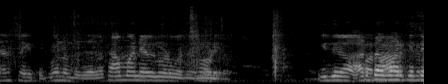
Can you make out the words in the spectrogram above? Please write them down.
ಚಾನ್ಸ್ ಆಗಿತ್ತು ಸಾಮಾನ್ಯವಾಗಿ ನೋಡ್ಬೋದು ನೋಡಿ. ಇದು ಅರ್ಧ ಮಾರ್ಕೆಟ್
